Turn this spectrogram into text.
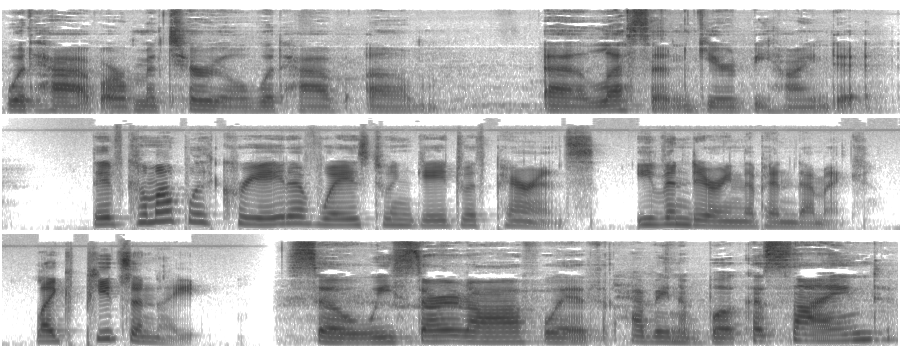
would have, or material would have um, a lesson geared behind it. They've come up with creative ways to engage with parents, even during the pandemic, like pizza night. So we started off with having a book assigned,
